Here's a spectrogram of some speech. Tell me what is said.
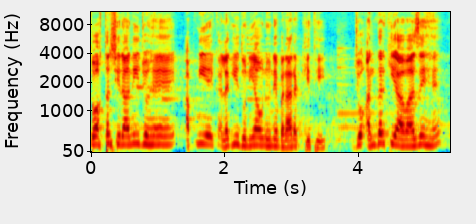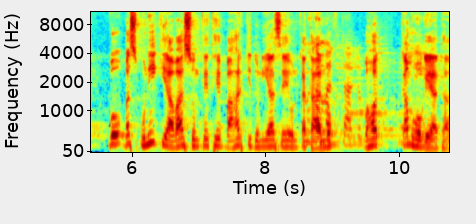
तो अख्तर शिरानी जो है अपनी एक अलग ही दुनिया उन्होंने बना रखी थी जो अंदर की आवाज़ें हैं वो बस उन्हीं की आवाज़ सुनते थे बाहर की दुनिया से उनका ताल्लुक ताल्लुक। बहुत कम हो गया था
